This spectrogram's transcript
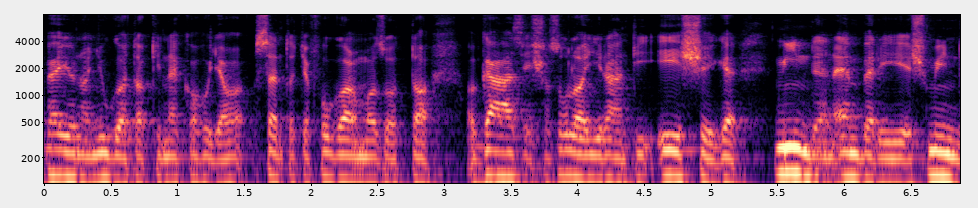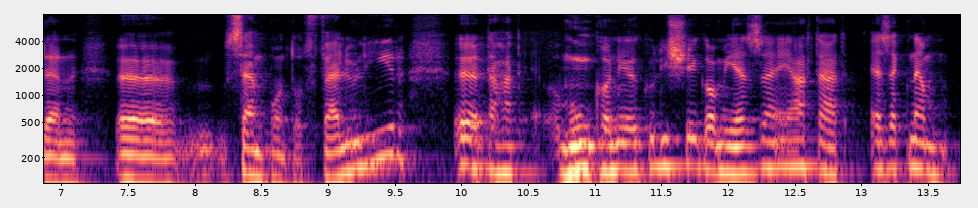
bejön a nyugat, akinek, ahogy a Szent Atya fogalmazott, a, a gáz és az olaj iránti éjsége minden emberi és minden ö, szempontot felülír, ö, tehát a munkanélküliség, ami ezzel jár, tehát ezek nem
